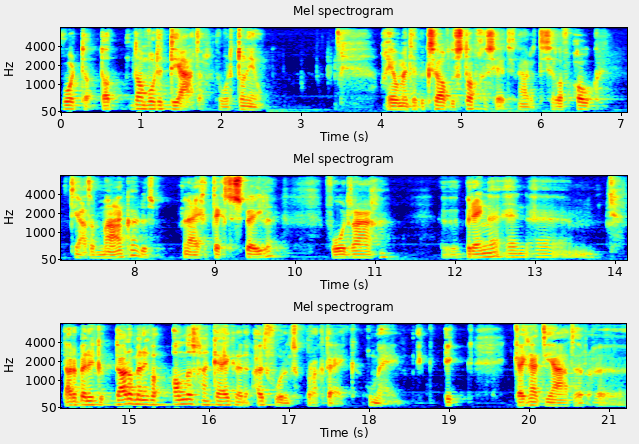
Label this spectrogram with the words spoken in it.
wordt dat, dat, dan wordt het theater, dan wordt het toneel. Op een gegeven moment heb ik zelf de stap gezet naar het zelf ook theater maken. Dus mijn eigen teksten spelen, voordragen. Eh, brengen. En uh, daardoor, ben ik, daardoor ben ik wel anders gaan kijken naar de uitvoeringspraktijk om me heen. Ik, ik kijk naar theater uh,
